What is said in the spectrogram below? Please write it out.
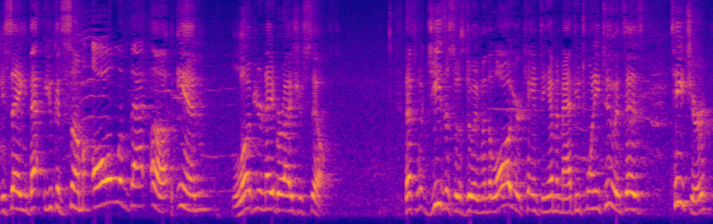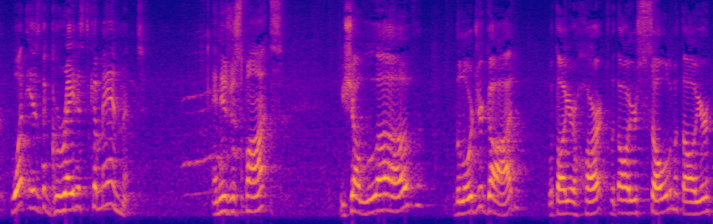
He's saying that you could sum all of that up in love your neighbor as yourself. That's what Jesus was doing when the lawyer came to him in Matthew 22 and says, Teacher, what is the greatest commandment? And his response, You shall love the Lord your God with all your heart, with all your soul, and with all your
